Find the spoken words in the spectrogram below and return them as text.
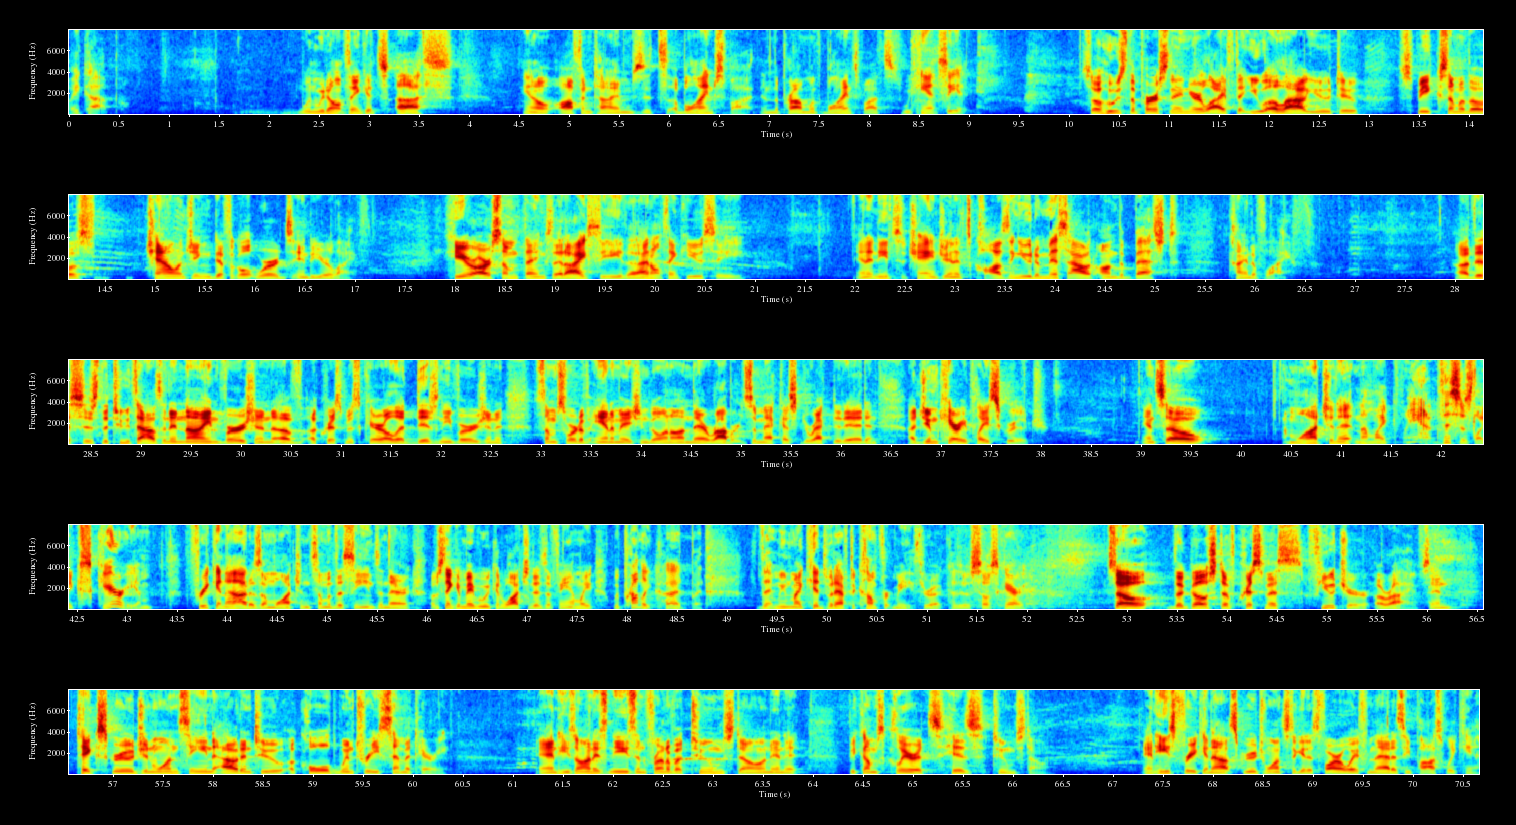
Wake up. When we don't think it's us, you know, oftentimes it's a blind spot. And the problem with blind spots, we can't see it. So, who's the person in your life that you allow you to speak some of those challenging, difficult words into your life? Here are some things that I see that I don't think you see, and it needs to change. And it's causing you to miss out on the best kind of life. Uh, this is the 2009 version of A Christmas Carol, a Disney version, some sort of animation going on there. Robert Zemeckis directed it, and uh, Jim Carrey plays Scrooge. And so I'm watching it, and I'm like, man, this is like scary. I'm freaking out as I'm watching some of the scenes in there. I was thinking maybe we could watch it as a family. We probably could, but I mean, my kids would have to comfort me through it because it was so scary. So the ghost of Christmas future arrives, and takes Scrooge in one scene out into a cold, wintry cemetery. And he's on his knees in front of a tombstone, and it becomes clear it's his tombstone. And he's freaking out. Scrooge wants to get as far away from that as he possibly can.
